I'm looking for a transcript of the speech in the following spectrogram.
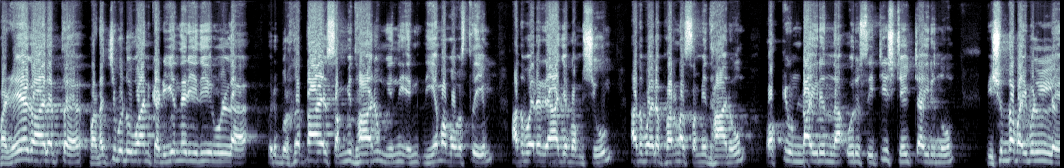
പഴയ കാലത്ത് പടച്ചുവിടുവാൻ കഴിയുന്ന രീതിയിലുള്ള ഒരു ബൃഹത്തായ സംവിധാനവും നിയമ നിയമവ്യവസ്ഥയും അതുപോലെ രാജവംശവും അതുപോലെ ഭരണ സംവിധാനവും ഒക്കെ ഉണ്ടായിരുന്ന ഒരു സിറ്റി സ്റ്റേറ്റ് ആയിരുന്നു. വിശുദ്ധ ബൈബിളിലെ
